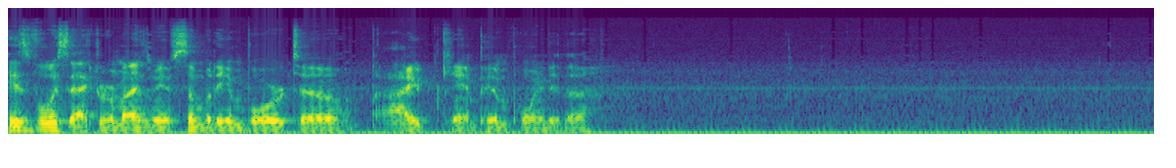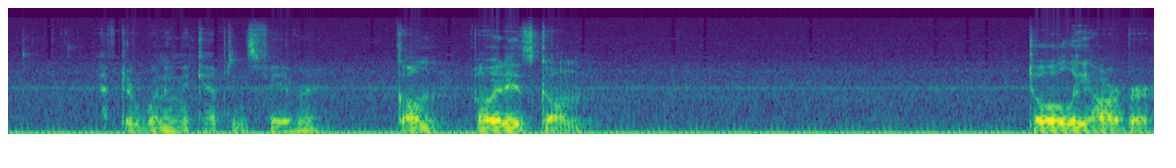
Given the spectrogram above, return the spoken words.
His voice actor reminds me of somebody in Boruto. I can't pinpoint it though. After winning the captain's favor? Gon. Oh, it is Gon. Dolle Harbor.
